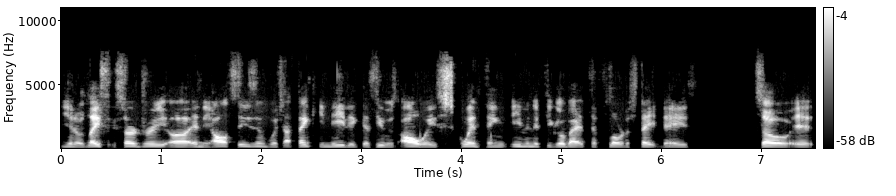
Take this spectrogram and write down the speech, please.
you know, LASIK surgery uh, in the off season, which I think he needed because he was always squinting, even if you go back to Florida State days. So it,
